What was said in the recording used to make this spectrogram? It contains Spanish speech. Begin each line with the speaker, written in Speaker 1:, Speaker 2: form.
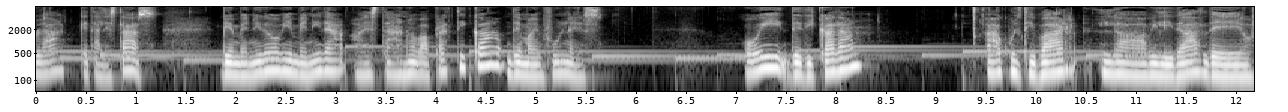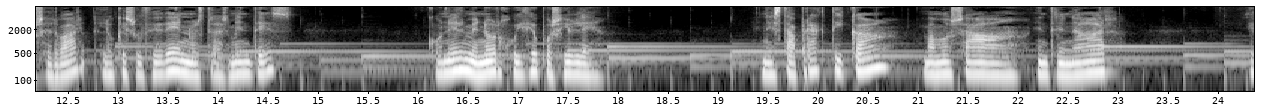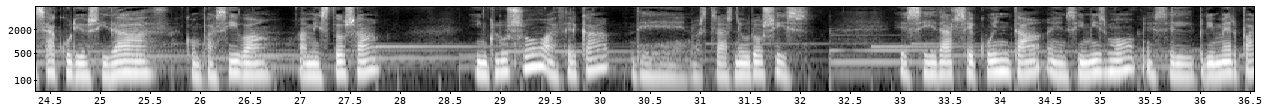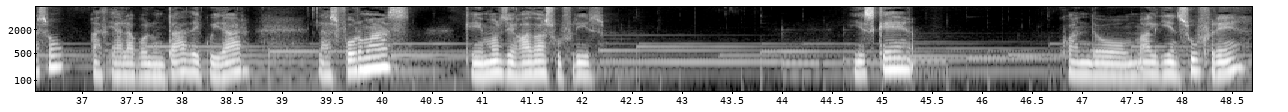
Speaker 1: Hola, ¿qué tal estás? Bienvenido bienvenida a esta nueva práctica de mindfulness. Hoy dedicada a cultivar la habilidad de observar lo que sucede en nuestras mentes con el menor juicio posible. En esta práctica vamos a entrenar esa curiosidad compasiva, amistosa incluso acerca de nuestras neurosis. Ese darse cuenta en sí mismo es el primer paso hacia la voluntad de cuidar las formas que hemos llegado a sufrir. Y es que cuando alguien sufre,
